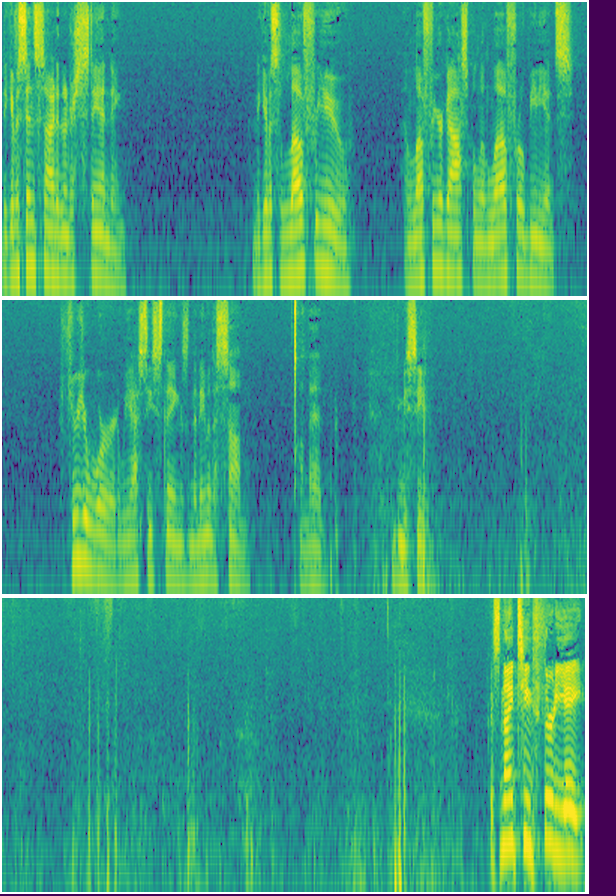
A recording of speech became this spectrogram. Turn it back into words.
to give us insight and understanding, and to give us love for you, and love for your gospel, and love for obedience through your word. We ask these things in the name of the Son. Amen. You can be seated. It's 1938,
